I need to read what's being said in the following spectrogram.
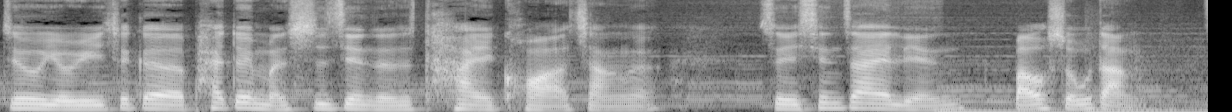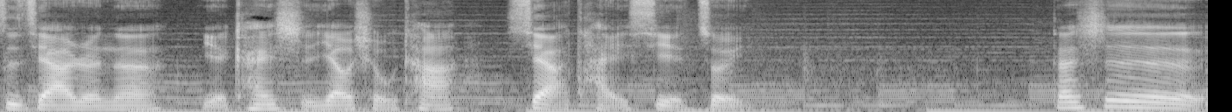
就由于这个派对门事件真是太夸张了，所以现在连保守党自家人呢也开始要求他下台谢罪。但是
